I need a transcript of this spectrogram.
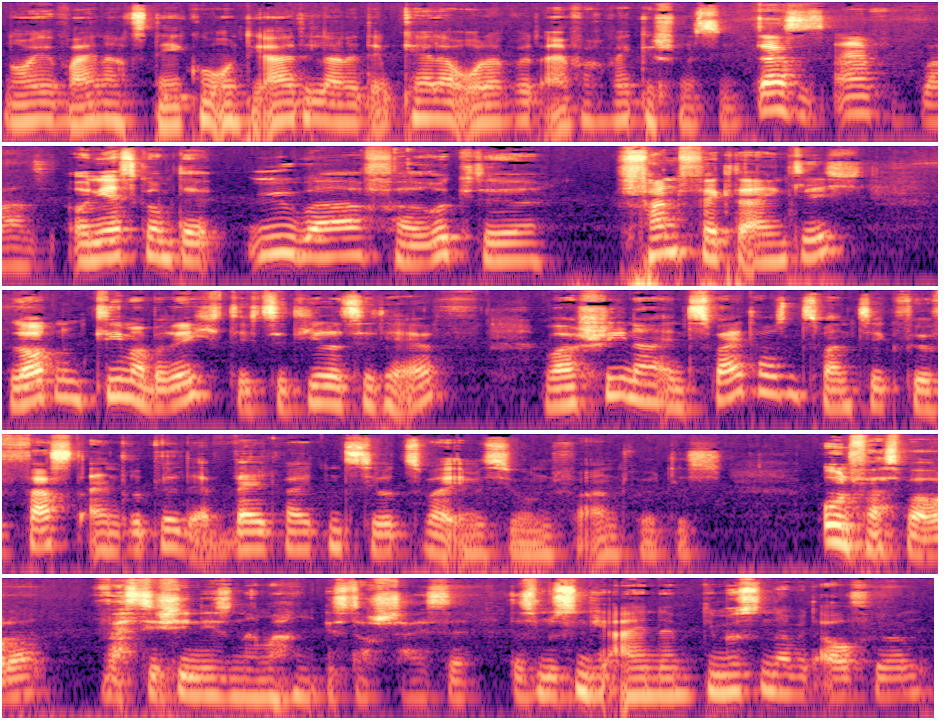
neue Weihnachtsdeko und die alte landet im Keller oder wird einfach weggeschmissen. Das ist einfach Wahnsinn. Und jetzt kommt der überverrückte Fun Fact eigentlich. Laut einem Klimabericht, ich zitiere ZDF, war China in 2020 für fast ein Drittel der weltweiten CO2-Emissionen verantwortlich. Unfassbar, oder? Was die Chinesen da machen, ist doch scheiße. Das müssen die einnehmen. Die müssen damit aufhören.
